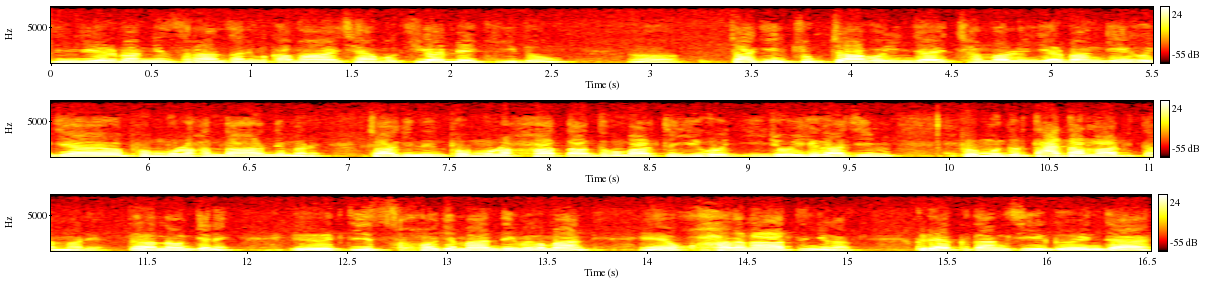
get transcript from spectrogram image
열방계 설한 사람이 가만히 생각하면 기가 막히기도 어? 자기는 죽자고 이제 참말로 열방계에 의지하여 법문을 한다 하는데 말이야. 자기는 법문을 하다 않고 말씀 이거 이조 해가지고 법문들 다 따라놨단 말이야. 따라놓은 게네. 어찌 속에 만들면 그만 예, 화가 나왔더니가. 그래 그 당시 그 이제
